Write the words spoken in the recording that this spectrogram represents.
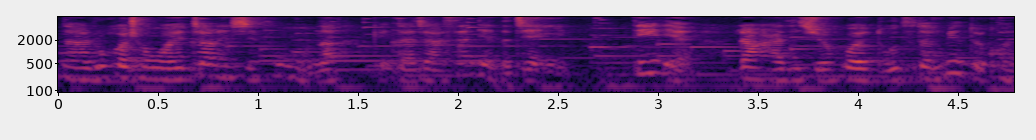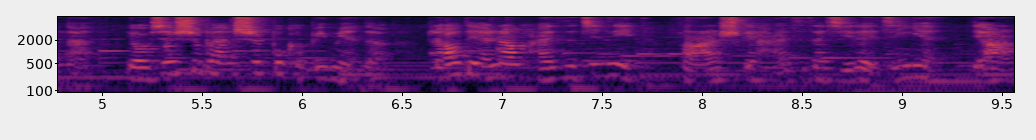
那如何成为教练型父母呢？给大家三点的建议。第一点，让孩子学会独自的面对困难，有些失败是不可避免的，早点让孩子经历，反而是给孩子在积累经验。第二，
